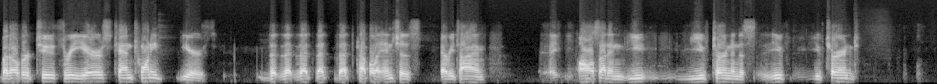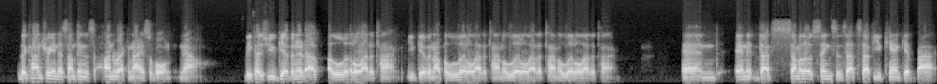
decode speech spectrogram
but over two three years 10 20 years that that that that, that couple of inches every time all of a sudden you you've turned into you've you've turned the country into something that's unrecognizable now because you've given it up a little at a time. You've given up a little at a time a little at a time a little at a time and and it, that's some of those things is that stuff you can't get back.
